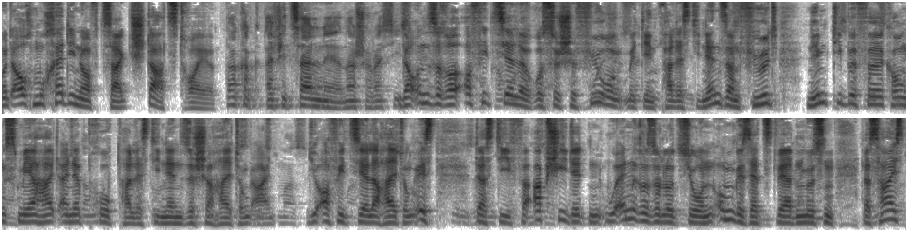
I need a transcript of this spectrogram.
Und auch Muchedinov zeigt Staatstreue. Da unsere offizielle russische Führung mit den Palästinensern fühlt, nimmt die Bevölkerungsmehrheit eine pro-palästinensische Haltung ein. Die offizielle Haltung ist, dass die verabschiedeten UN-Resolutionen umgesetzt werden müssen. Das heißt,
